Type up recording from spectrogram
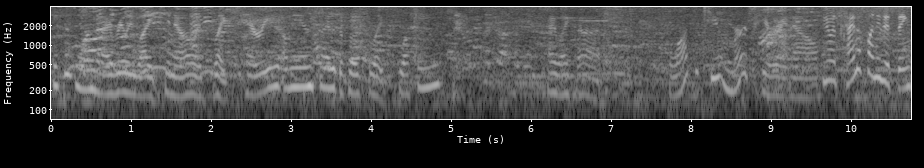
This is one that I really like, you know, it's like terry on the inside as opposed to like fluffy. I like that lots of cute merch here right now. You know, it's kind of funny to think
